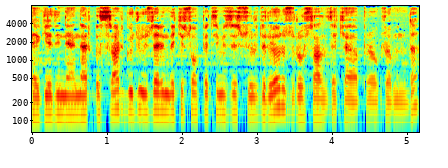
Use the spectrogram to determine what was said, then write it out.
Sevgili dinleyenler ısrar gücü üzerindeki sohbetimizi sürdürüyoruz ruhsal zeka programında.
